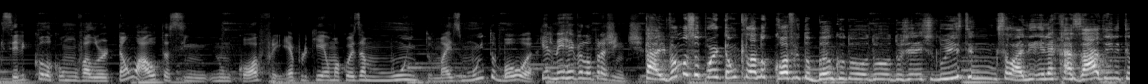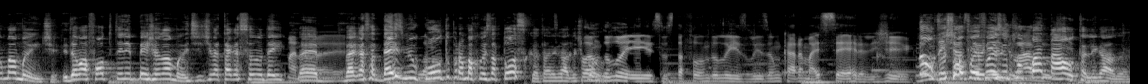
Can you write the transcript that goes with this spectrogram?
se ele colocou um valor tão alto assim num cofre, é porque é uma coisa muito, mas muito boa que ele nem revelou pra gente. Tá, e vamos supor então que lá no cofre do banco do, do, do gerente Luiz tem, sei lá, ele, ele é casado e ele tem uma amante. E dá uma foto dele beijando a amante. A gente vai estar tá gastando daí, Mano, é, é... vai gastar 10 mil conto pra uma coisa tosca, tá ligado? Você tá tipo... falando do Luiz, você tá falando do Luiz. Luiz é um cara mais sério, LG. Não, foi só foi, foi um exemplo banal, tá ligado?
